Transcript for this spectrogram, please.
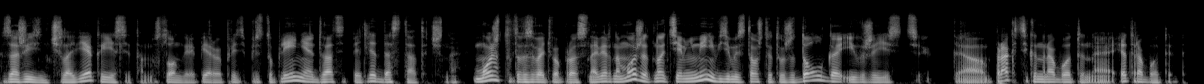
за жизнь человека, если там, условно говоря, первое преступление, 25 лет достаточно. Может это вызывать вопросы? Наверное, может, но тем не менее, видимо, из-за того, что это уже долго и уже есть практика наработанная, это работает.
